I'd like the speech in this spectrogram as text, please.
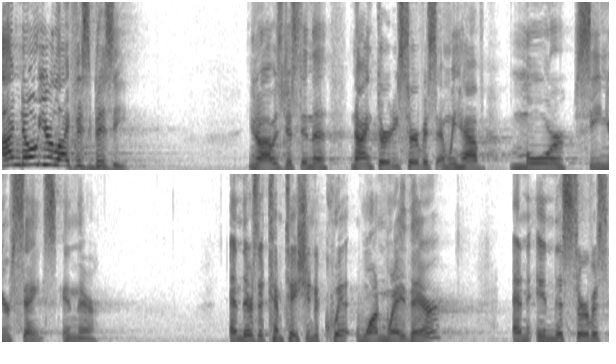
I know your life is busy. You know, I was just in the 9:30 service and we have more senior saints in there. And there's a temptation to quit one way there. And in this service,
